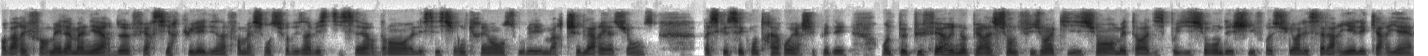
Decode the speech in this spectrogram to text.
on va réformer la manière de faire circuler des informations sur des investisseurs dans les sessions de créances ou les marchés de la réassurance, parce que c'est contraire au RGPD. On ne peut plus faire une opération de fusion-acquisition en mettant à disposition des chiffres sur les salariés et les carrières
